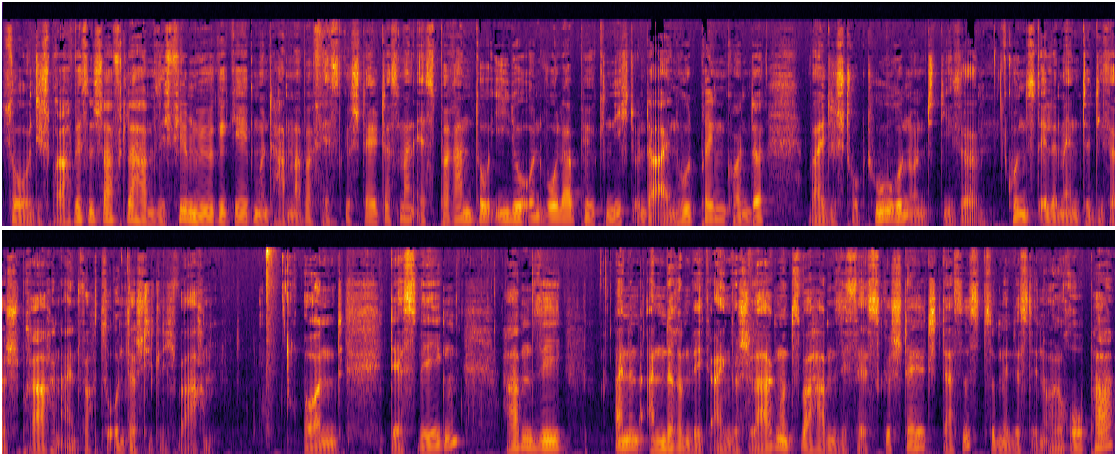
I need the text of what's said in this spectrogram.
So, und die Sprachwissenschaftler haben sich viel Mühe gegeben und haben aber festgestellt, dass man Esperanto, Ido und Volapük nicht unter einen Hut bringen konnte, weil die Strukturen und diese Kunstelemente dieser Sprachen einfach zu unterschiedlich waren. Und deswegen haben sie einen anderen Weg eingeschlagen, und zwar haben sie festgestellt, dass es zumindest in Europa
